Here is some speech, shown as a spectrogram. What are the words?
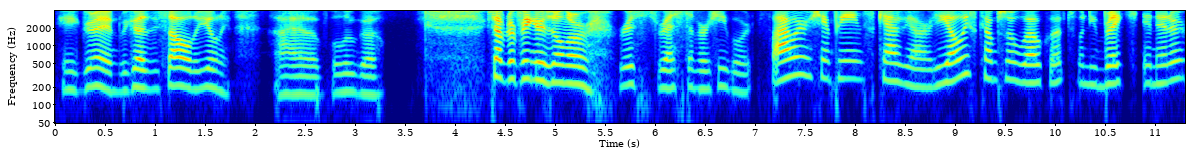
He grinned because he saw the yawning. I have beluga. Tapped her fingers on the wrist rest of her keyboard. Flour, champagnes, caviar. You always come so well equipped when you break and enter?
